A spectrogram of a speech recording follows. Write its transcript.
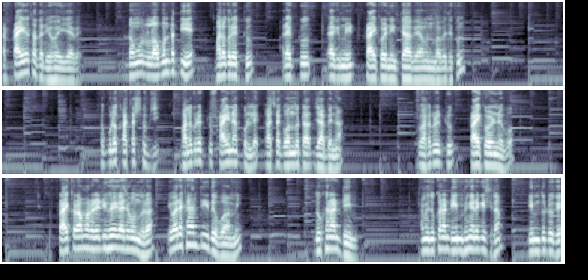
আর ফ্রাইও তাড়াতাড়ি হয়ে যাবে। লবণ- লবণটা দিয়ে ভালো করে একটু, আর একটু, এক মিনিট ফ্রাই করে নিতে হবে এমনভাবে, দেখুন। সবগুলো কাঁচা সবজি, ভালো করে একটু ফ্রাই না করলে কাঁচা গন্ধটা যাবে না। ভালো করে একটু ফ্রাই করে নেব। ফ্রাই করা আমার রেডি হয়ে গেছে বন্ধুরা। এবার এখানে দিয়ে দেবো আমি দুখানা ডিম। আমি দুখানা ডিম ভেঙে রেখেছিলাম। ডিম দুটোকে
